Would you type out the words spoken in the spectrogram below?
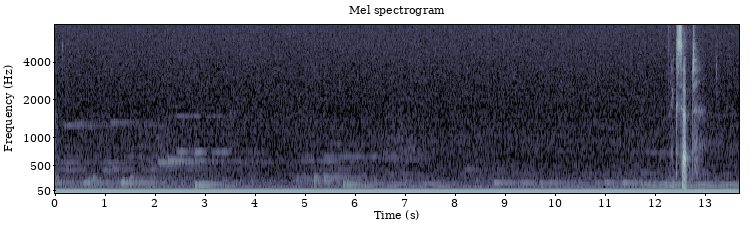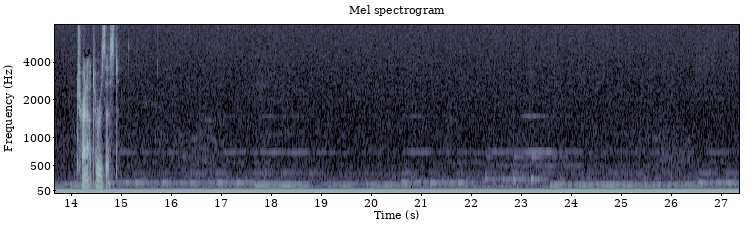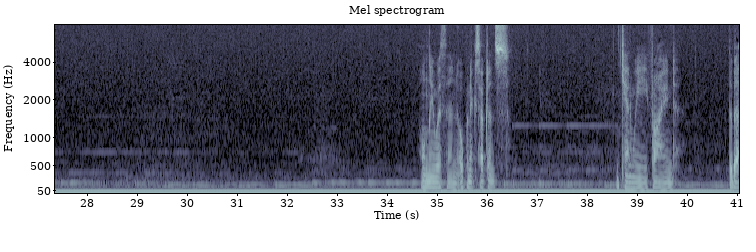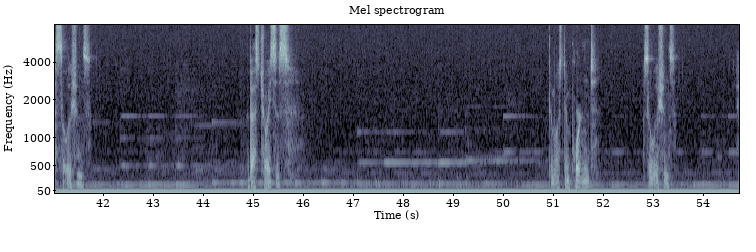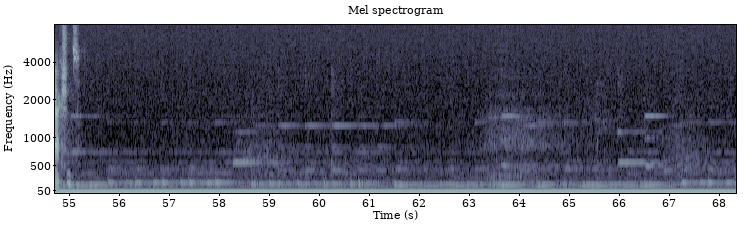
Accept. Try not to resist. Open acceptance can we find the best solutions, the best choices. The most important solutions, actions.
